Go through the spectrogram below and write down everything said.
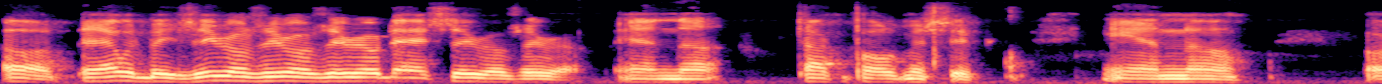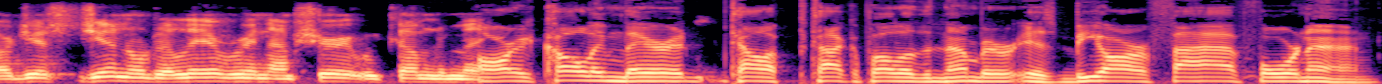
Uh, that would be zero zero zero dash zero zero in uh, Toccopola, Mississippi, and uh, or just general delivery, and I'm sure it would come to me. Or call him there at Toccopola. The number is BR five four nine.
